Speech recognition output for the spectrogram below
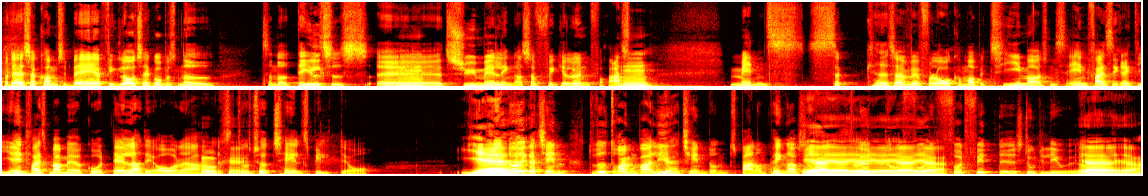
Og da jeg så kom tilbage, jeg fik lov til at gå på sådan noget, sådan noget deltids øh, mm. sygemelding, og så fik jeg løn for resten. Mm. Men så havde jeg så ved at få lov at komme op i timer, og sådan, så jeg endte faktisk ikke rigtig, jeg endte faktisk bare med at gå et daller det år der. Okay. Altså, det var totalt spildt det år. Ja. Jeg nåede ikke at tjene, du ved, drømmen var lige at have tjent, nogle- spare nogle penge op, så ja, ja, flytte ja, ja, og få, ja. Det, få et fedt øh, studieliv. Ja, ja, ja.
